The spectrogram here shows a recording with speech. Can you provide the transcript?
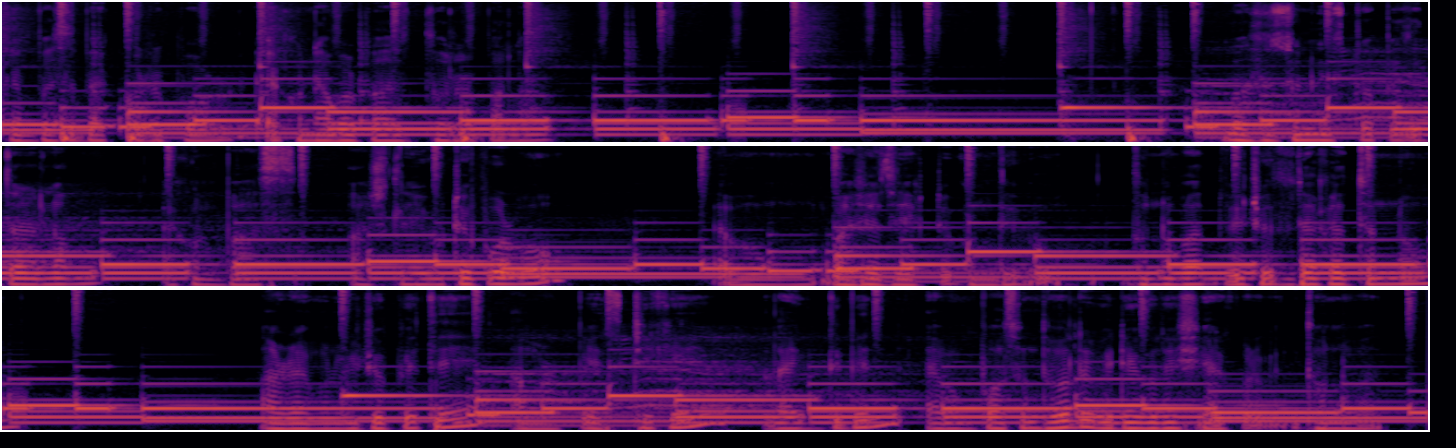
ক্যাম্পাসে ব্যাক করার পর এখন আবার বাস ধরার পালা। বাসের জন্য স্টপেজে দাঁড়ালাম। এখন বাস আসলে উঠে পড়ব এবং বাসে যেয়ে একটু ঘুম দিব। ধন্যবাদ ভিডিওটি দেখার জন্য। আর এমন ভিডিও পেতে আমার পেজটিকে লাইক দিবেন এবং পছন্দ হলে ভিডিওগুলি শেয়ার করবেন। ধন্যবাদ।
